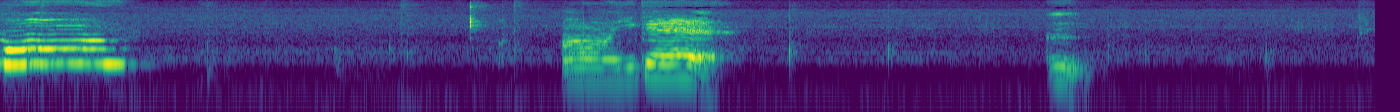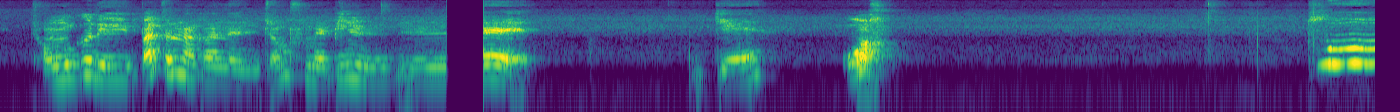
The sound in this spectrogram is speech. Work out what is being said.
뭘? 아 이게 그 정글이 빠져나가는 점프맵인데 이게 우와 뭘?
